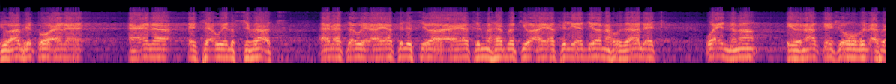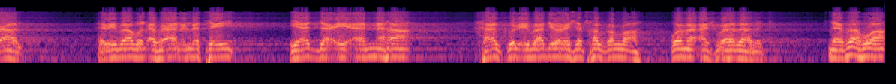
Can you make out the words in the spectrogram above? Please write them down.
يوافقه على على تأويل الصفات على تأويل آيات الاستواء آيات المحبة وآيات اليد ونحو ذلك وإنما يناقشه في الأفعال. ففي الأفعال التي يدعي أنها خلق العباد وليست خلق الله وما أشبه ذلك. فهو؟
